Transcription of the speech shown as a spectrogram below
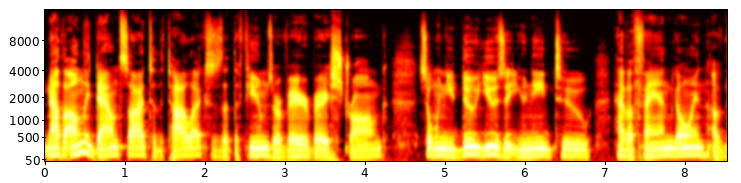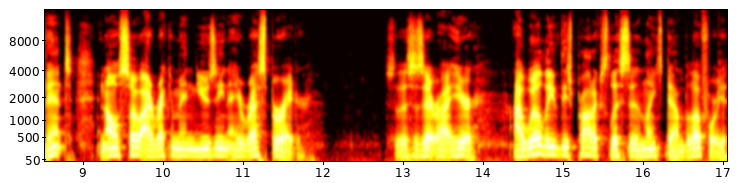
Now, the only downside to the Tilex is that the fumes are very, very strong. So, when you do use it, you need to have a fan going, a vent, and also I recommend using a respirator. So, this is it right here. I will leave these products listed and linked down below for you,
